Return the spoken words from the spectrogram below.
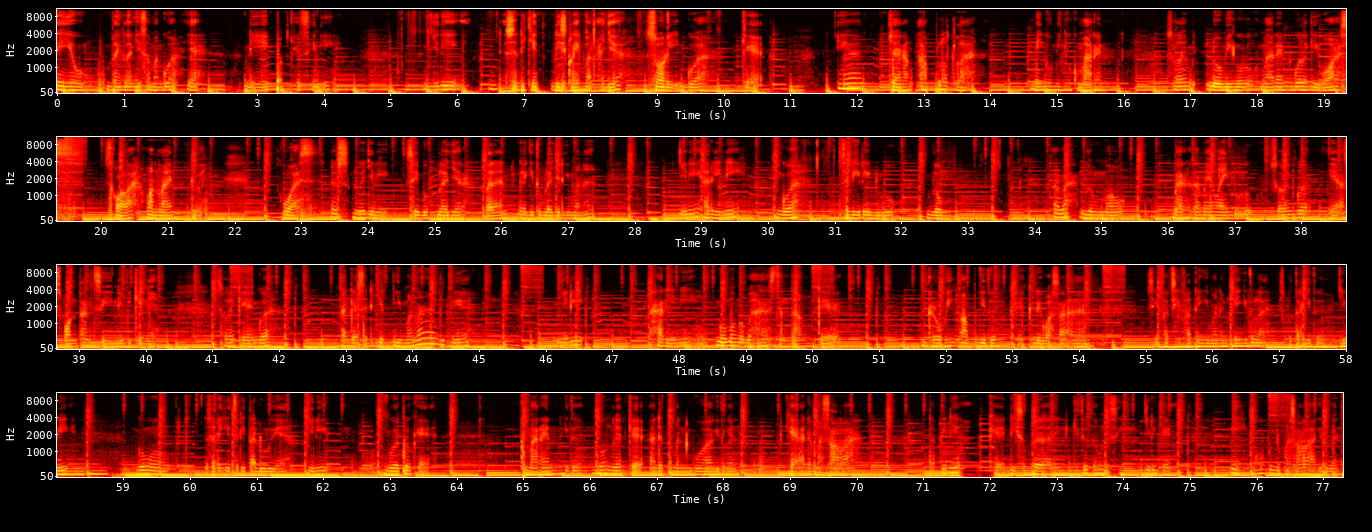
Eh yo, balik lagi sama gue ya di podcast ini. Jadi sedikit disclaimer aja. Sorry gue kayak ya jarang upload lah minggu-minggu kemarin. Soalnya dua minggu kemarin gue lagi uas sekolah online gue uas terus gue jadi sibuk belajar padahal gak gitu belajar gimana jadi hari ini gue sendiri dulu belum apa belum mau bareng sama yang lain dulu. Soalnya gue ya spontan sih ini bikinnya. Soalnya kayak gue agak sedikit gimana gitu ya. Jadi hari ini gue mau ngebahas tentang kayak growing up gitu kayak kedewasaan sifat-sifatnya gimana kayak gitulah seputar gitu. Jadi gue mau sedikit cerita dulu ya. Jadi gue tuh kayak kemarin gitu gue ngeliat kayak ada temen gue gitu kan. Kayak ada masalah tapi dia kayak disebarin gitu tau gak sih? Jadi kayak nih gue punya masalah gitu kan.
